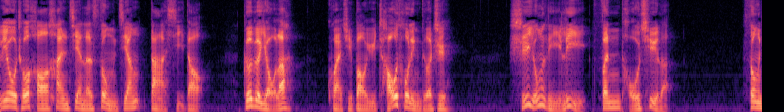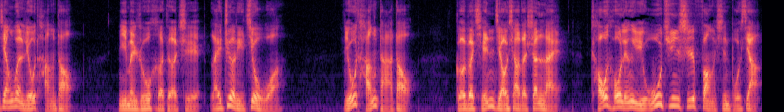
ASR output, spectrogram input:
六丑好汉见了宋江，大喜道。哥哥有了，快去报与潮头领得知。石勇、李立分头去了。宋江问刘唐道：“你们如何得知来这里救我？”刘唐答道：“哥哥前脚下的山来，潮头领与吴军师放心不下，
